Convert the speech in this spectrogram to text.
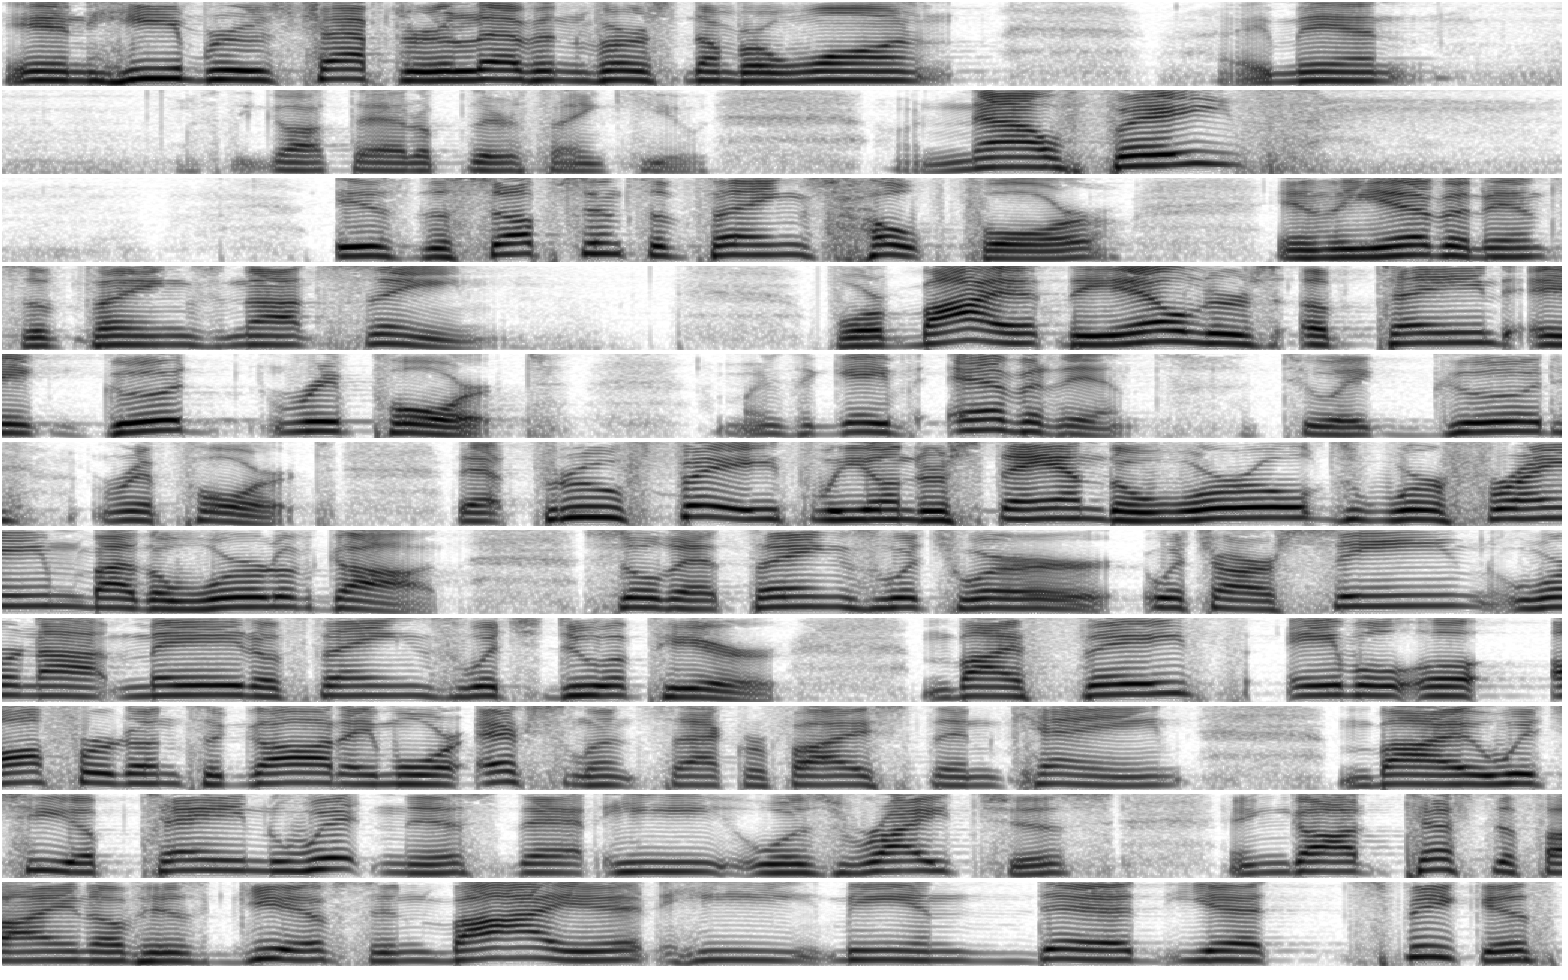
in Hebrews chapter 11, verse number 1. Amen. If you got that up there, thank you. Now, faith is the substance of things hoped for and the evidence of things not seen. For by it the elders obtained a good report. It means they gave evidence to a good report. That through faith we understand the worlds were framed by the word of God, so that things which were which are seen were not made of things which do appear. By faith Abel uh, offered unto God a more excellent sacrifice than Cain, by which he obtained witness that he was righteous, and God testifying of his gifts, and by it he being dead yet speaketh.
